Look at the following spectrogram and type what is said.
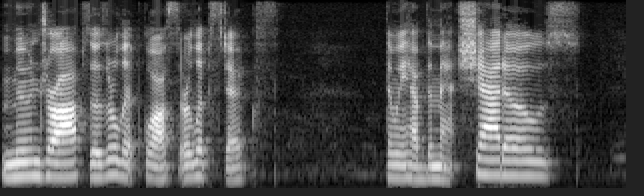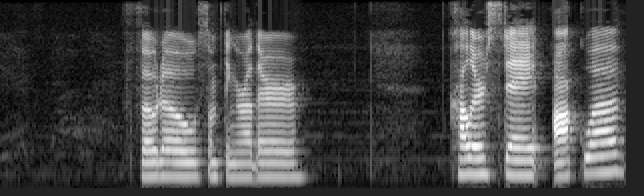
moon drops. Those are lip gloss or lipsticks. Then we have the matte shadows, photo something or other, color stay aqua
